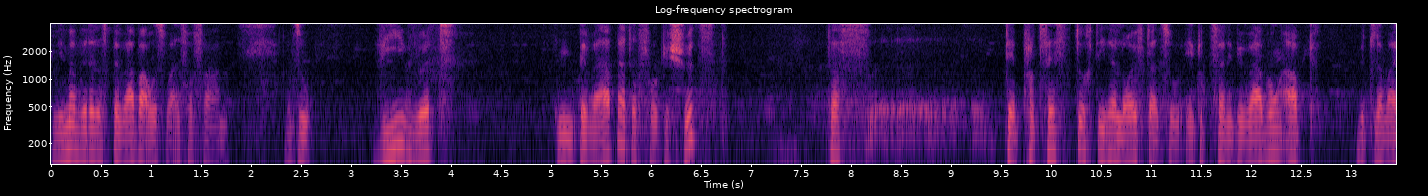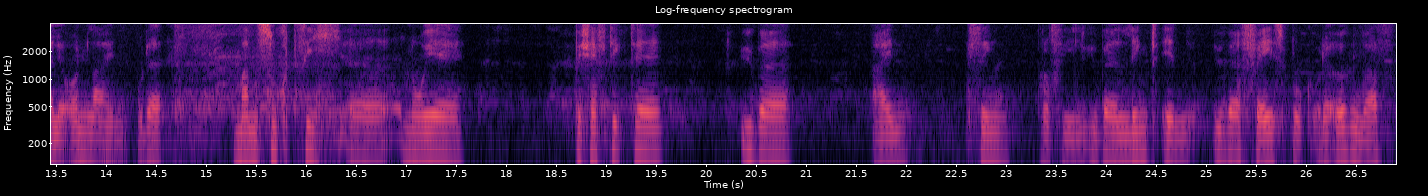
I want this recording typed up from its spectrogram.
Nehmen wir wieder das Bewerberauswahlverfahren. Also wie wird ein Bewerber davor geschützt, dass der Prozess, durch den er läuft, also er gibt seine Bewerbung ab, mittlerweile online, oder man sucht sich äh, neue Beschäftigte über ein Xing-Profil, über LinkedIn, über Facebook oder irgendwas,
